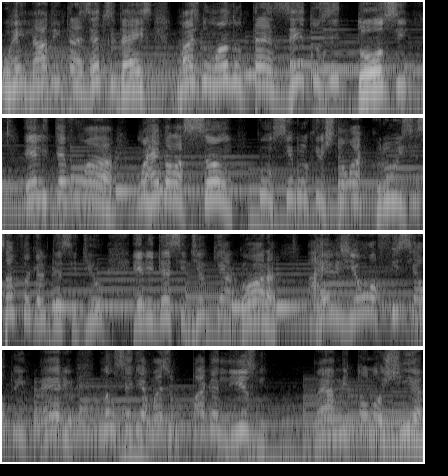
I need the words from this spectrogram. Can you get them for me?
o reinado em 310, mas no ano 312, ele teve uma, uma revelação com o símbolo cristão, a cruz. E sabe o que ele decidiu? Ele decidiu que agora a religião oficial do império não seria mais o paganismo não é a mitologia,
